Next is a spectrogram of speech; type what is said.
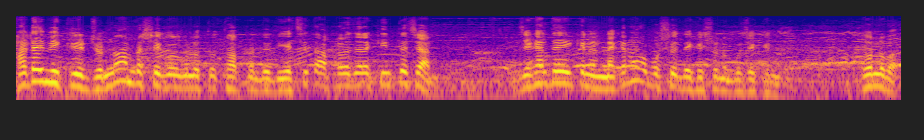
হাটে বিক্রির জন্য আমরা সে গরুগুলোর তথ্য আপনাদের দিয়েছি। তো আপনারা যারা কিনতে চান যেখান থেকে কেনেন না কেন অবশ্যই দেখে শুনে বুঝে কিনবেন ধন্যবাদ।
